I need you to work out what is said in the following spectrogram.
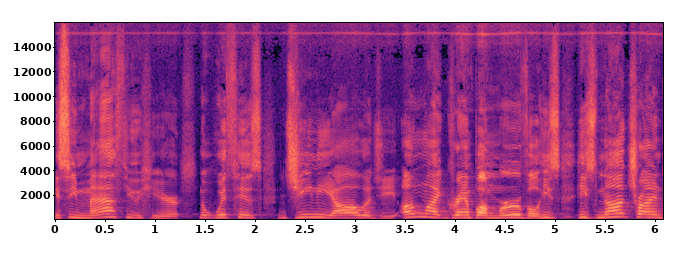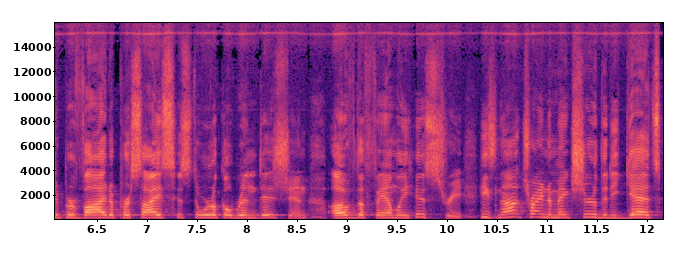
You see, Matthew here, with his genealogy, unlike Grandpa Merville, he's, he's not trying to provide a precise historical rendition of the family history. He's not trying to make sure that he gets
